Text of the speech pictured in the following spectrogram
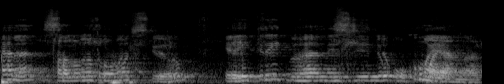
Hemen salona sormak istiyorum. Elektrik mühendisliğinde okumayanlar,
